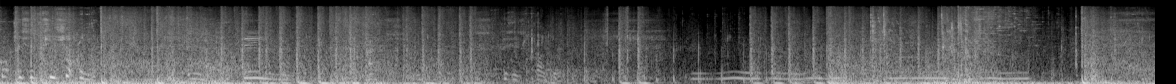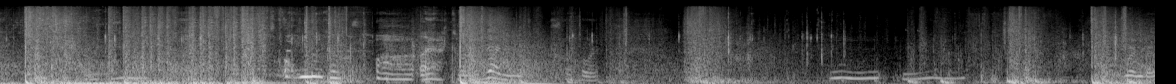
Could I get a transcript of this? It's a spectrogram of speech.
God, this is two shotgun. Oh, damn. Actually, this is hard. bro. Oh my god. Oh, I have to run properly. Run, bro.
